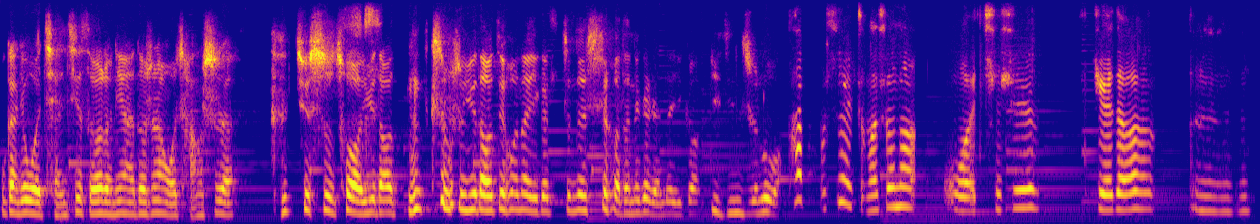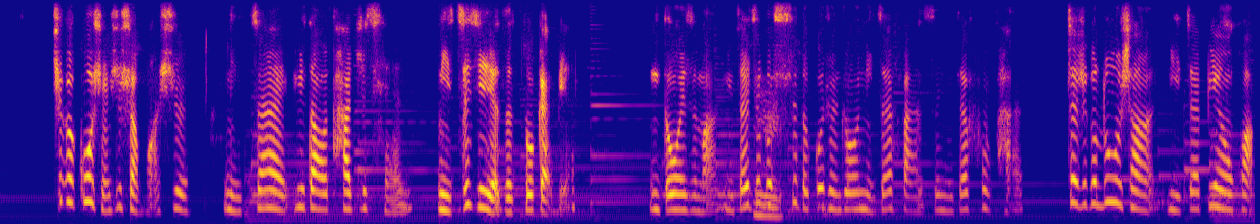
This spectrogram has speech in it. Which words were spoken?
我感觉我前期所有的恋爱都是让我尝试 去试错，遇到 是不是遇到最后那一个真正适合的那个人的一个必经之路。他不是怎么说呢？我其实觉得，嗯，这个过程是什么？是你在遇到他之前，你自己也在做改变，你懂我意思吗？你在这个嗯试的过程中，你在反思，你在复盘，在这个路上你在变化，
